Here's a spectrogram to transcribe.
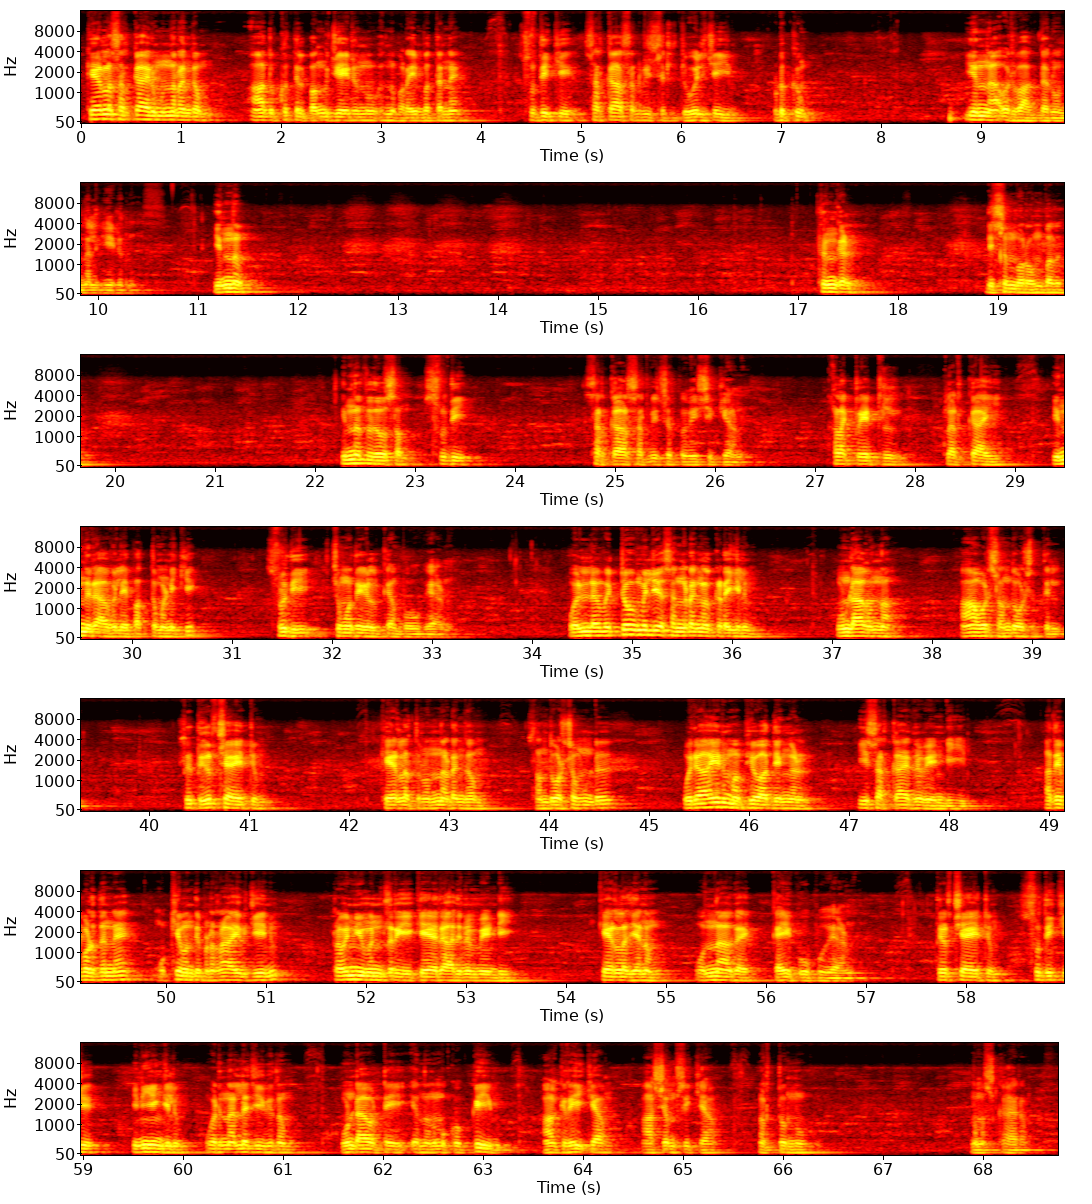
കേരള സർക്കാരും ഒന്നടങ്കം ആ ദുഃഖത്തിൽ പങ്കുചേരുന്നു എന്ന് പറയുമ്പോൾ തന്നെ ശ്രുതിക്ക് സർക്കാർ സർവീസിൽ ജോലി ചെയ്യും കൊടുക്കും എന്ന ഒരു വാഗ്ദാനവും നൽകിയിരുന്നു. ഇന്ന് തിങ്കൾ ഡിസംബർ ഒമ്പത്. ഇന്നത്തെ ദിവസം ശ്രുതി സർക്കാർ സർവീസിൽ പ്രവേശിക്കുകയാണ്. കളക്ട്രേറ്റിൽ ക്ലർക്കായി ഇന്ന് രാവിലെ പത്ത് മണിക്ക് ശ്രുതി ചുമതലയേൽക്കാൻ പോവുകയാണ്. വല്ല ഏറ്റവും വലിയ സങ്കടങ്ങൾക്കിടയിലും ഉണ്ടാകുന്ന ആ ഒരു സന്തോഷത്തിൽ തീർച്ചയായിട്ടും തീർച്ചയായിട്ടും കേരളത്തിനൊന്നടങ്കം സന്തോഷമുണ്ട്. ഒരായിരം അഭിവാദ്യങ്ങൾ ഈ സർക്കാരിന് വേണ്ടി. അതേപോലെ തന്നെ മുഖ്യമന്ത്രി പിണറായി വിജയനും റവന്യൂ മന്ത്രി കെ രാജനും വേണ്ടി കേരള ജനം ഒന്നാകെ കൈകൂപ്പുകയാണ്. തീർച്ചയായിട്ടും ശ്രുതിക്ക് ഇനിയെങ്കിലും ഒരു നല്ല ജീവിതം ഉണ്ടാവട്ടെ എന്ന് നമുക്കൊക്കെയും ആഗ്രഹിക്കാം ആശംസിക്കാം നിർത്തുന്നു. നമസ്കാരം.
